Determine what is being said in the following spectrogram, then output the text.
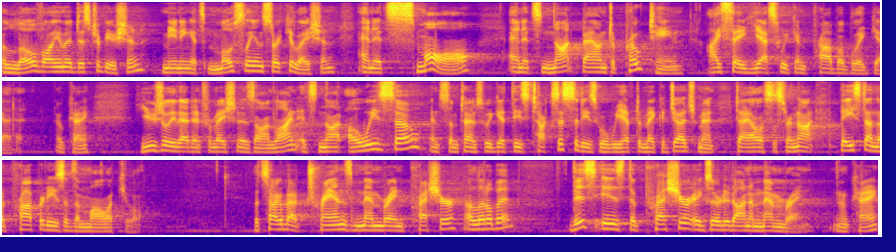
a low volume of distribution, meaning it's mostly in circulation, and it's small, and it's not bound to protein, I say, yes, we can probably get it. okay? Usually that information is online. It's not always so, and sometimes we get these toxicities where we have to make a judgment, dialysis or not, based on the properties of the molecule. Let's talk about transmembrane pressure a little bit. This is the pressure exerted on a membrane, okay,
